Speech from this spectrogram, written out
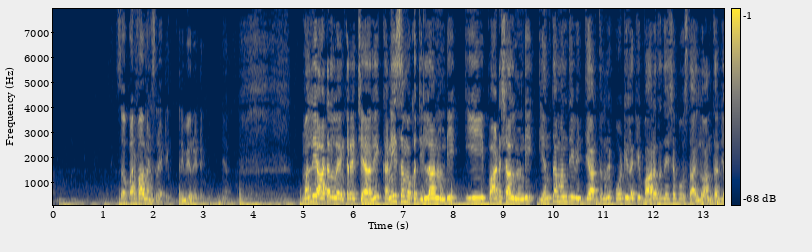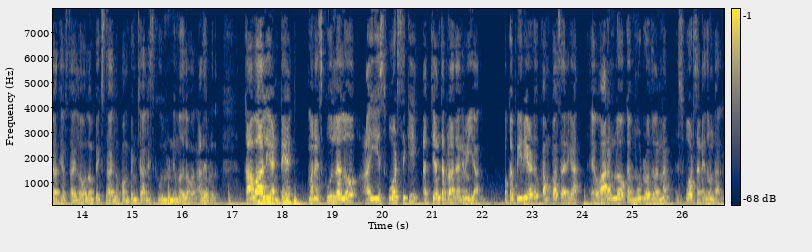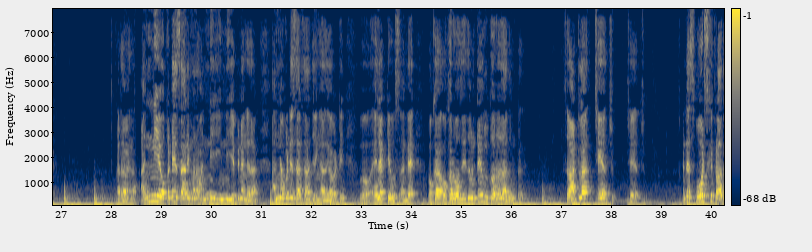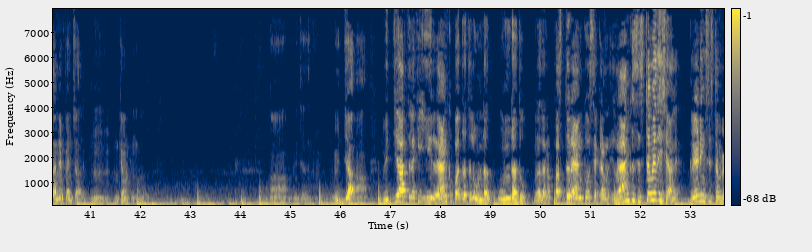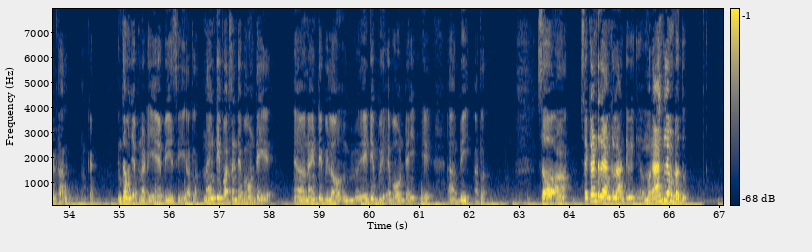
So performance rating review rating మళ్ళీ ఆటల్లో ఎంకరేజ్ చేయాలి. కనీసం ఒక జిల్లా నుండి ఈ పాఠశాల నుండి ఎంతమంది విద్యార్థులని పోటీలకి భారతదేశపు స్థాయిలో అంతర్జాతీయ స్థాయిలో ఒలింపిక్ స్థాయిలో పంపించాలి స్కూల్ నుండి మొదలవ్వాలి. అదే బ్రదర్ కావాలి అంటే మన స్కూళ్ళలో ఆ ఈ స్పోర్ట్స్కి అత్యంత ప్రాధాన్యం ఇవ్వాలి ఒక పీరియడ్ కంపల్సరిగా వారంలో ఒక మూడు రోజులన్నా స్పోర్ట్స్ అనేది ఉండాలి. అర్థమైందా? అన్ని ఒకటేసారి మనం అన్ని ఇన్ని చెప్పినాం కదా అన్ని ఒకటేసారి సాధ్యం కాదు కాబట్టి ఎలెక్టివ్స్ అంటే ఒక ఒక రోజు ఇది ఉంటే ఇంకో రోజు అది ఉంటుంది. సో అట్లా చేయొచ్చు చేయొచ్చు. అంటే స్పోర్ట్స్కి ప్రాధాన్యం పెంచాలి. ఉమ్, ఇంకేమంటుంది? విద్య విద్యార్థులకి ఈ ర్యాంక్ పద్ధతులు ఉండదు ఉండదు brother. First rank second rank సిస్టమే తీసేయాలి. గ్రేడింగ్ సిస్టమ్ పెట్టాలి. ఓకే? ఇంతకుముందు చెప్పినట్టు ఏ బిసి అట్లా. నైంటీ పర్సెంట్ ఎబో ఉంటే A ninety below eighty above ఉంటే ఏ బి అట్లా. సో సెకండ్ ర్యాంక్ లాంటివి ర్యాంకులే ఉండదు.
